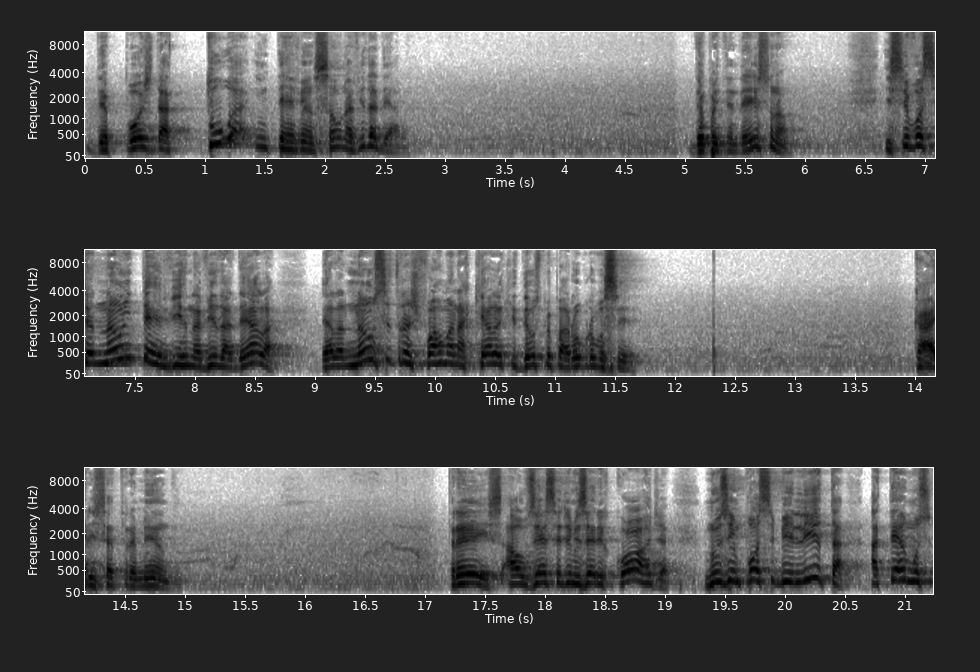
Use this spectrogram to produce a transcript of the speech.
depois da tua intervenção na vida dela. Deu para entender isso não? E se você não intervir na vida dela, ela não se transforma naquela que Deus preparou para você. Cara, isso é tremendo. Três, a ausência de misericórdia nos impossibilita a termos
